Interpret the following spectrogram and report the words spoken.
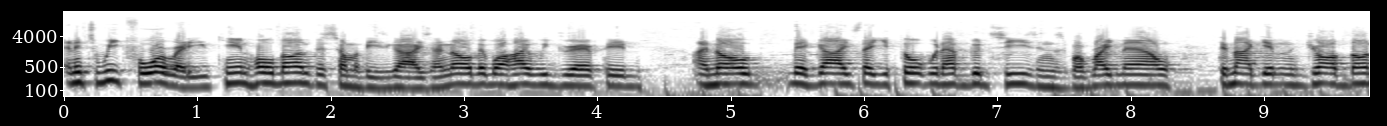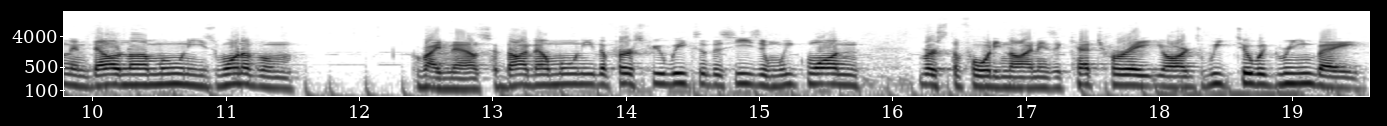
And it's week four already. You can't hold on to some of these guys. I know they were highly drafted. I know they're guys that you thought would have good seasons, but right now they're not getting the job done, and Darnell Mooney is one of them right now. So Darnell Mooney, the first few weeks of the season, week one versus the 49ers, a catch for eight yards. Week two with Green Bay,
